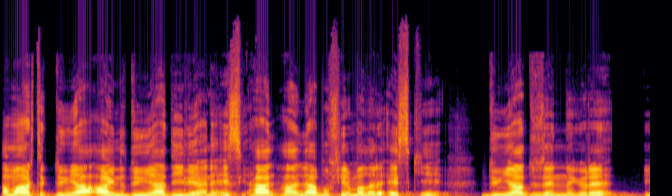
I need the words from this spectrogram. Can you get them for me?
Ama artık dünya aynı dünya değil yani. Eski, hal, hala bu firmaları eski dünya düzenine göre e,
